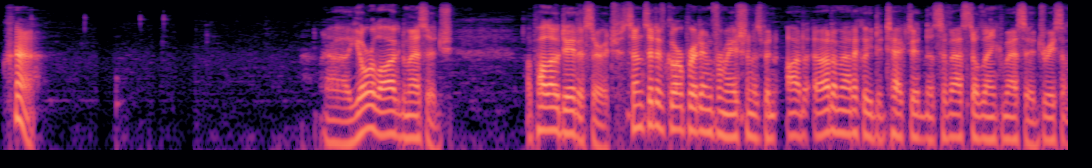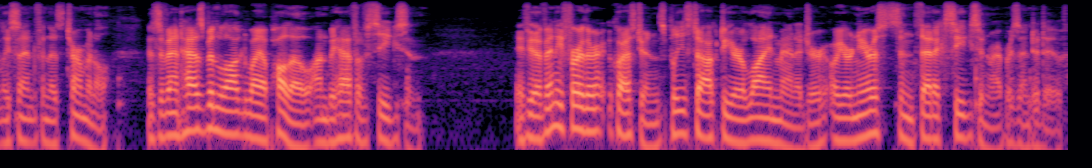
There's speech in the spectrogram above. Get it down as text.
Huh. Uh, your logged message. Apollo data search. Sensitive corporate information has been aut automatically detected in a Sevastolink message recently sent from this terminal. This event has been logged by Apollo on behalf of Seegson. If you have any further questions, please talk to your line manager or your nearest synthetic Seegson representative.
